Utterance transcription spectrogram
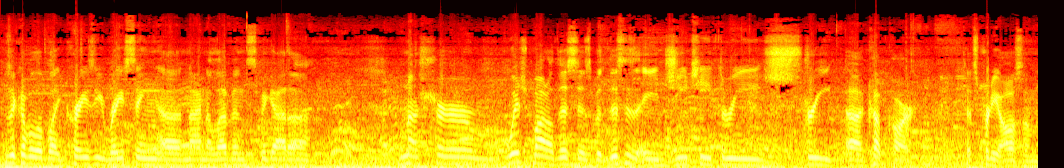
There's a couple of like crazy racing uh, 911s. We got a, I'm not sure which model this is, but this is a GT3 street uh, cup car. That's pretty awesome.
